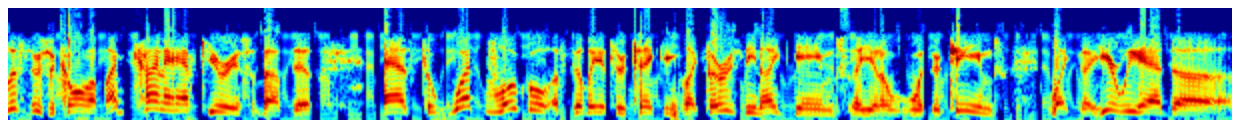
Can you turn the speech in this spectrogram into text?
listeners to call up. I'm kind of half curious about this as to what local affiliates are taking, like Thursday night games, uh, you know, with their teams. Like uh, here we had uh,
